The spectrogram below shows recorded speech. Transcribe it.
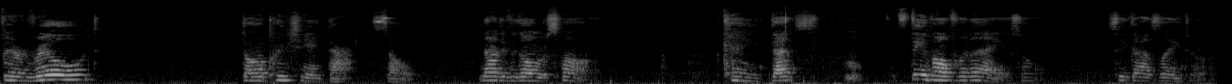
Very rude. Don't appreciate that. So, not even gonna respond. Okay, that's Steve on for today. So, see God's you guys later.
